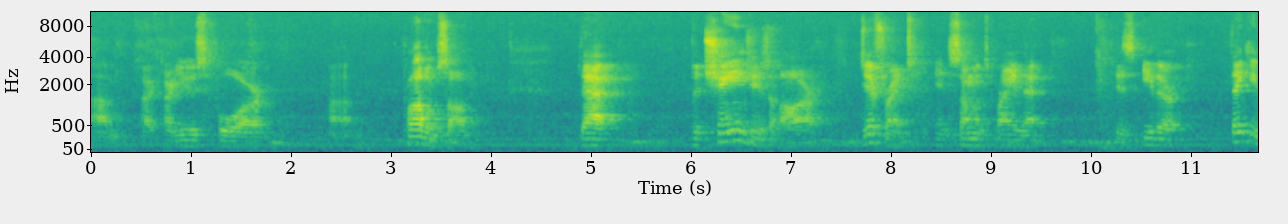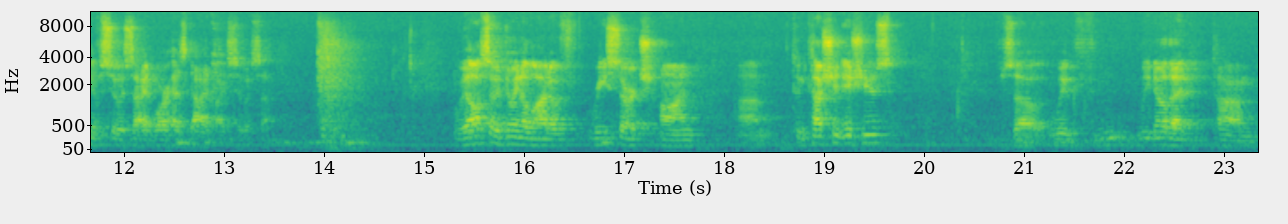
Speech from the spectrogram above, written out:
um, are, are used for um, problem solving. That the changes are different in someone's brain that is either thinking of suicide or has died by suicide. We're also doing a lot of research on um, concussion issues. So we've, we know that um,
